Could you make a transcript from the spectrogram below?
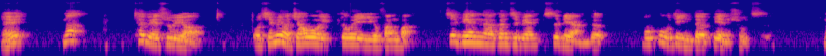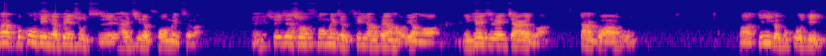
哎，那特别注意哦。我前面有教过各位一个方法，这边呢跟这边是两个不固定的变数值，那不固定的变数值还记得 format 吧？哎，所以这时候 format 非常非常好用哦，你可以这边加个什么大刮胡，啊，第一个不固定，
